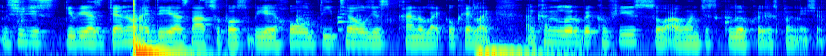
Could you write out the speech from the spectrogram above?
this should just give you guys general idea. It's not supposed to be a whole detail just kind of like okay like i'm kind of a little bit confused so i want just a little quick explanation.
